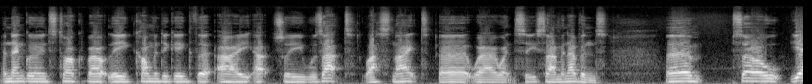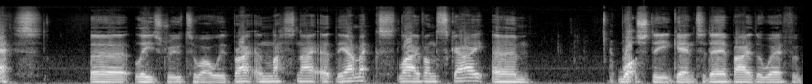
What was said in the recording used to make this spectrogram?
and then going to talk about the comedy gig that I actually was at last night, uh, where I went to see Simon Evans. Um, so yes, uh, Leeds drew to all with Brighton last night at the Amex live on Sky. Um, watched the game today, by the way, for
